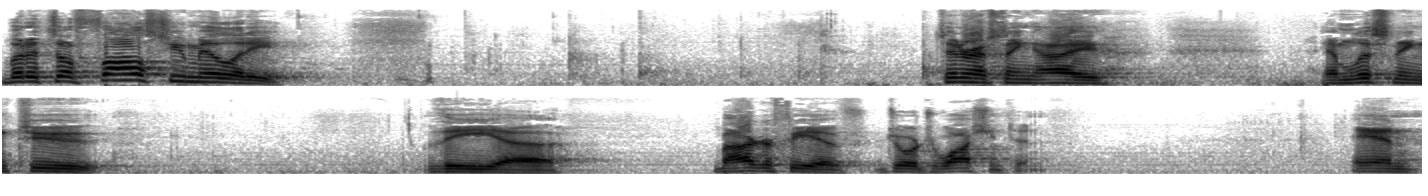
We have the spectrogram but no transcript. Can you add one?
but it's a false humility. It's interesting, I am listening to the uh, biography of George Washington. And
